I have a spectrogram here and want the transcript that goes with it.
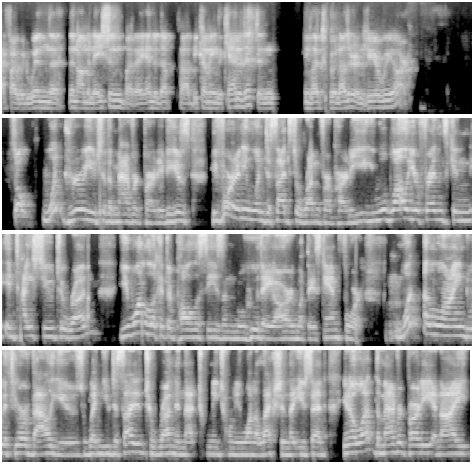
if I would win the the nomination, but I ended up uh, becoming the candidate and led to another, and here we are. So, what drew you to the Maverick Party? Because before anyone decides to run for a party, you, while your friends can entice you to run, you want to look at their policies and who they are and what they stand for. What aligned with your values when you decided to run in that 2021 election that you said, you know what, the Maverick Party and I,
